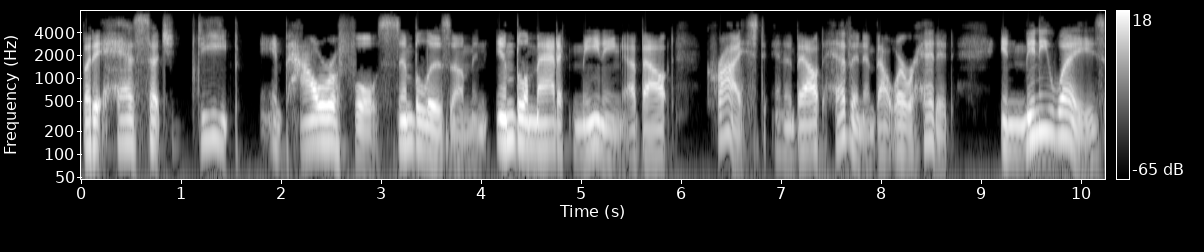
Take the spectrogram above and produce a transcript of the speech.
but it has such deep and powerful symbolism and emblematic meaning about Christ and about heaven and about where we're headed. In many ways,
